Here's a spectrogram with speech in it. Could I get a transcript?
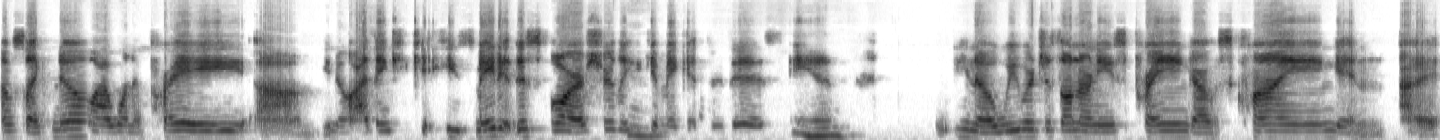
I was like, no, I want to pray. Um, you know, I think he can, he's made it this far. Surely mm-hmm. he can make it through this. And, mm-hmm. you know, we were just on our knees praying. I was crying and I,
